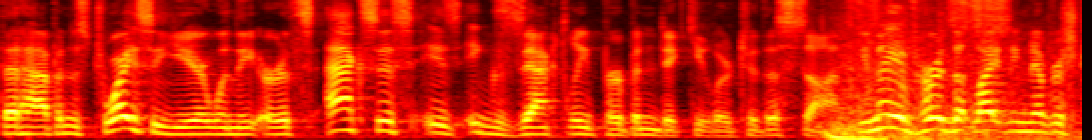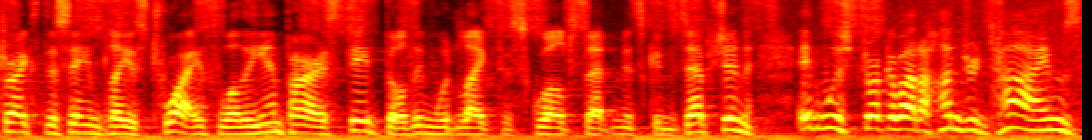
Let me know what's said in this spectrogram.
that happens twice a year when the Earth's axis is exactly perpendicular to the sun. You may have heard that lightning never strikes the same place twice. While the Empire State Building would like to squelch that misconception, it was struck about a hundred times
